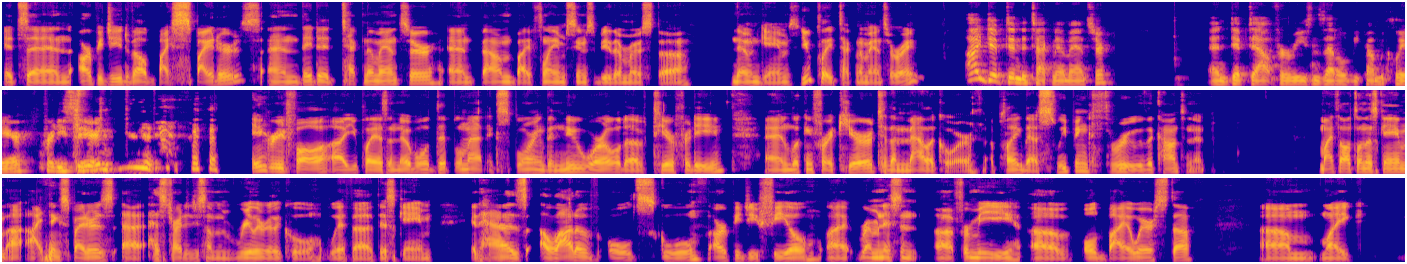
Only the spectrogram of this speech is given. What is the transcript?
It's an RPG developed by Spiders, and they did Technomancer and Bound by Flame seems to be their most uh, known games. You played Technomancer, right? I dipped into Technomancer and dipped out for reasons that will become clear pretty soon. In Greedfall, uh, you play as a noble diplomat exploring the new world of Teer Fradee and looking for a cure to the Malichor, a plague that's sweeping through the continent. My thoughts on this game, uh, I think Spiders uh, has tried to do something really, really cool with uh, this game. It has a lot of old school RPG feel, uh, reminiscent uh, for me of old Bioware stuff, um, like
